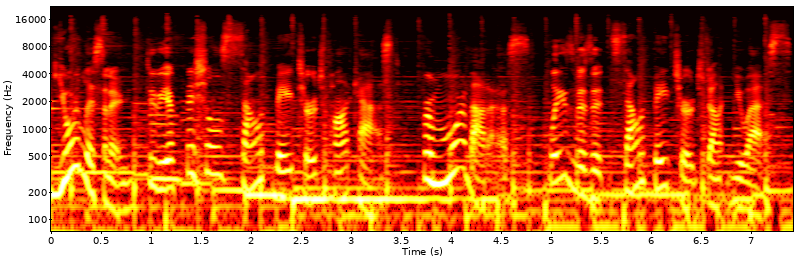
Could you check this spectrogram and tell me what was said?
You're listening to the official South Bay Church podcast. For more about us, please visit southbaychurch.us.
